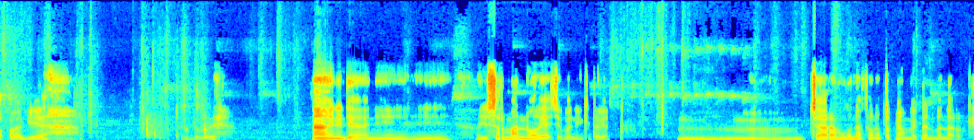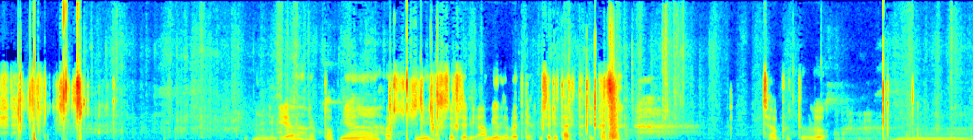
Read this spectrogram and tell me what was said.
apa lagi ya terus dulu deh nah ini dia ini user manual ya coba nih kita lihat Hmm, cara menggunakan laptop yang baik dan benar. Oke. Nah, ini dia laptopnya. Ini harusnya bisa diambil ya berarti ya. Bisa ditarik tadi. Cabut dulu. Hmm,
